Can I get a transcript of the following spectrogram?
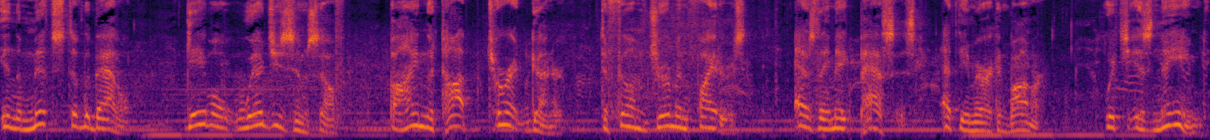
In the midst of the battle, Gable wedges himself behind the top turret gunner to film German fighters as they make passes at the American bomber, which is named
